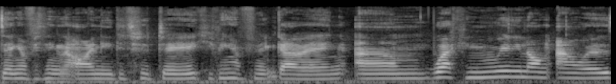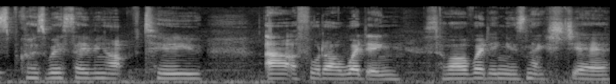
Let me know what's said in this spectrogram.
doing everything that I needed to do, keeping everything going, um, working really long hours because we're saving up to uh, afford our wedding. So our wedding is next year,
